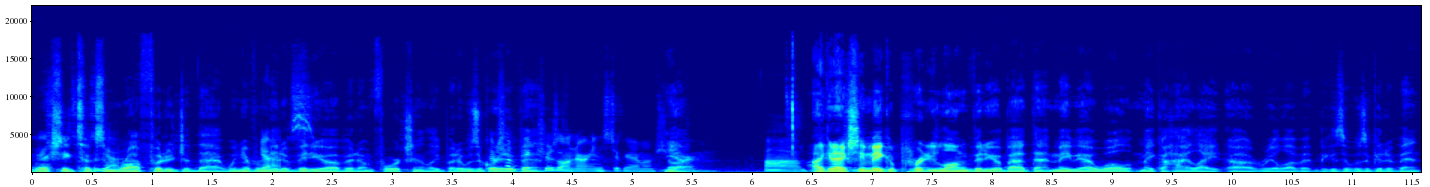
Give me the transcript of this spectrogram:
We actually took some Yeah. raw footage of that. We never made a video of it, unfortunately, but it was a there's great some event. pictures on our Instagram, I'm sure. Yeah. Um, I could actually make a pretty long video about that. Maybe I will make a highlight uh, reel of it because it was a good event.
